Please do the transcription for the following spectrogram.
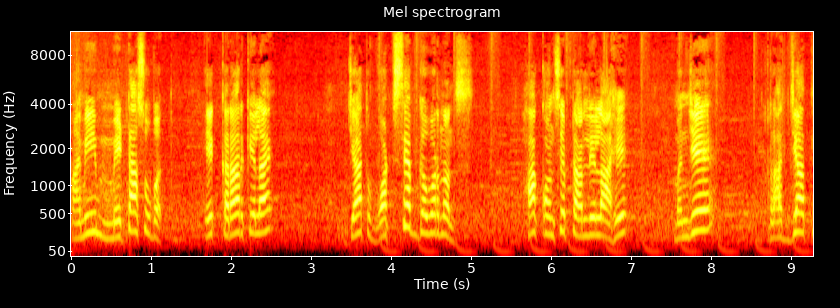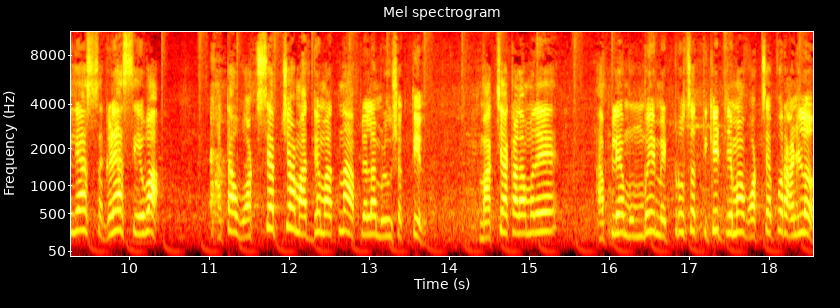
आम्ही मेटासोबत एक करार केला आहे ज्यात व्हॉट्सॲप गव्हर्नन्स हा कॉन्सेप्ट आणलेला आहे. म्हणजे राज्यातल्या सगळ्या सेवा आता व्हॉट्सॲपच्या माध्यमातून आपल्याला मिळू शकतील. मागच्या काळामध्ये आपल्या मुंबई मेट्रोचं तिकीट जेव्हा व्हॉट्सॲपवर आणलं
